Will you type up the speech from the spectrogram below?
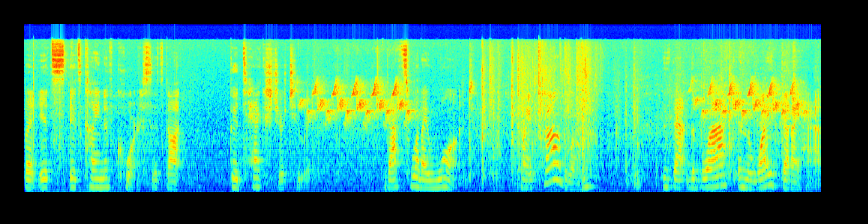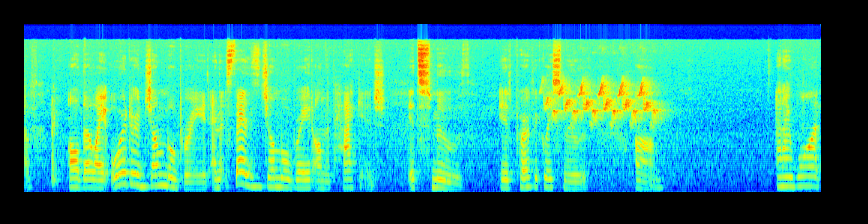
but it's it's kind of coarse. It's got good texture to it. That's what I want. My problem is that the black and the white that I have, although I ordered jumbo braid and it says jumbo braid on the package, it's smooth. It's perfectly smooth. Um, and I want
